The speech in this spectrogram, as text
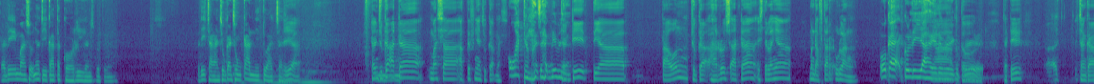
tadi masuknya di kategori kan sebetulnya jadi jangan sungkan-sungkan itu aja Iya. Dan juga ada masa aktifnya juga, Mas. oh ada masa aktifnya Jadi tiap tahun juga harus ada istilahnya mendaftar ulang. oh kayak kuliah gitu Nah, gitu. betul. Jadi eh, jangka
